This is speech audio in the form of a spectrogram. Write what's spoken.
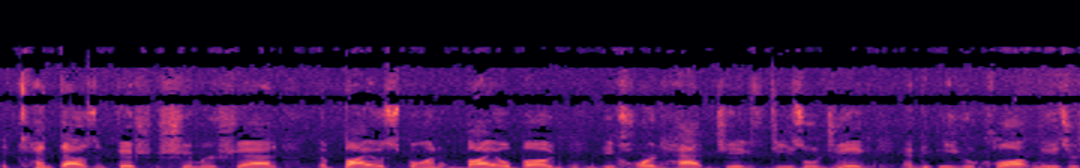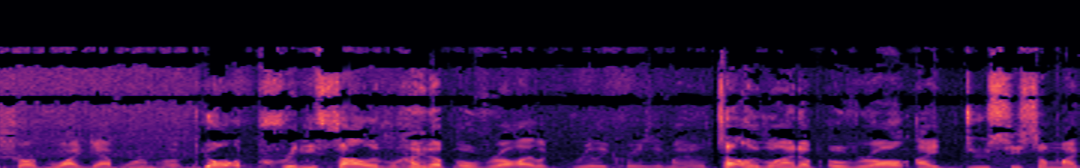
the 10,000 Fish Shimmer Shad, the Biospawn Biobug, the Hard Hat Jigs Diesel Jig, and the Eagle Claw Laser Sharp Wide Gap Worm Hook. Y'all, a pretty solid lineup overall. I look really crazy in my hood. Solid lineup overall. I do see some of my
